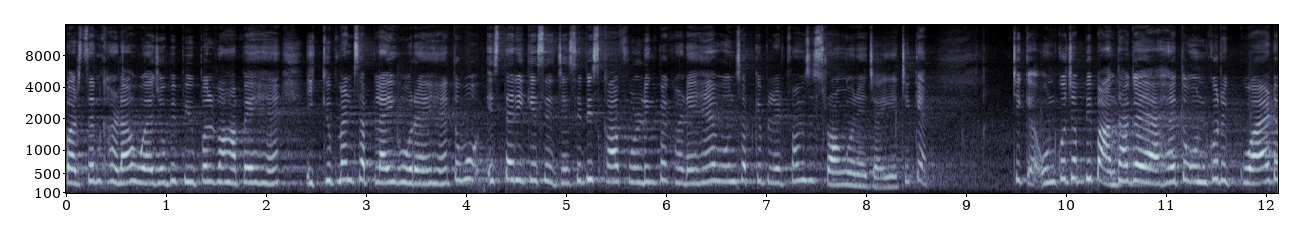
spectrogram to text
पर्सन खड़ा हुआ है, जो भी पीपल वहाँ पे हैं इक्विपमेंट सप्लाई हो रहे हैं तो वो इस तरीके से, जैसे भी स्काफ फोल्डिंग पे खड़े हैं, वो उन सबके प्लेटफॉर्म्स स्ट्रांग होने चाहिए, ठीक है? ठीक है, उनको जब भी बांधा गया है तो उनको रिक्वायर्ड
